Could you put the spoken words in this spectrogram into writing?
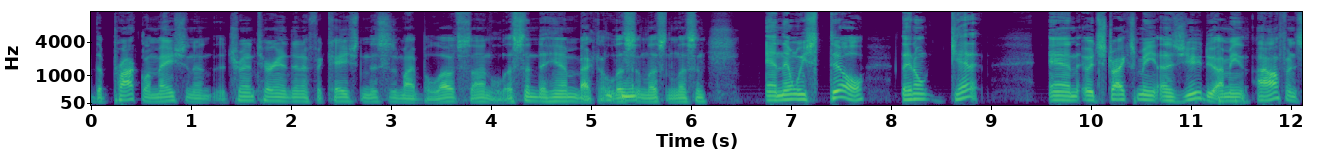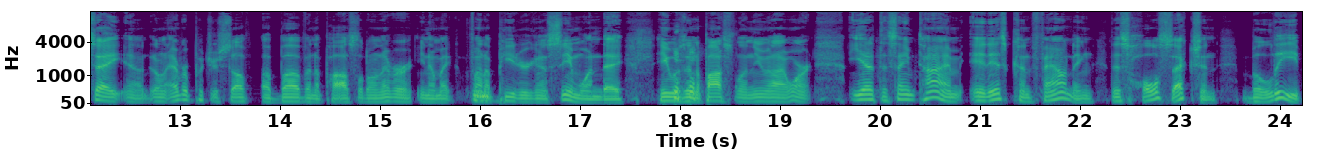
the proclamation and the Trinitarian identification this is my beloved son, listen to him, back to mm-hmm. listen, listen, listen. And then we still, they don't get it and it strikes me as you do. I mean, I often say, you know, don't ever put yourself above an apostle. Don't ever, you know, make fun mm. of Peter. You're going to see him one day. He was an apostle, and you and I weren't. Yet at the same time, it is confounding. This whole section: believe,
